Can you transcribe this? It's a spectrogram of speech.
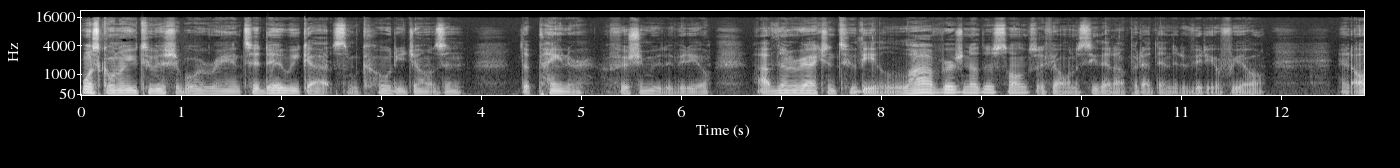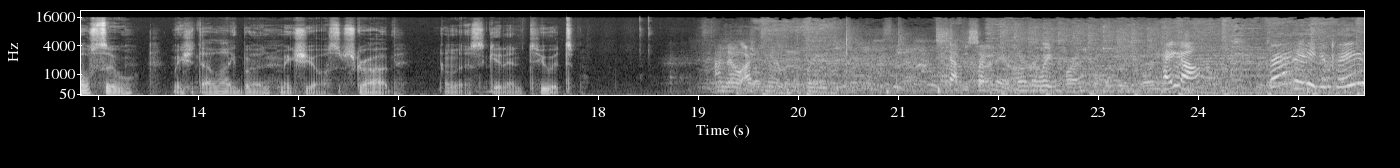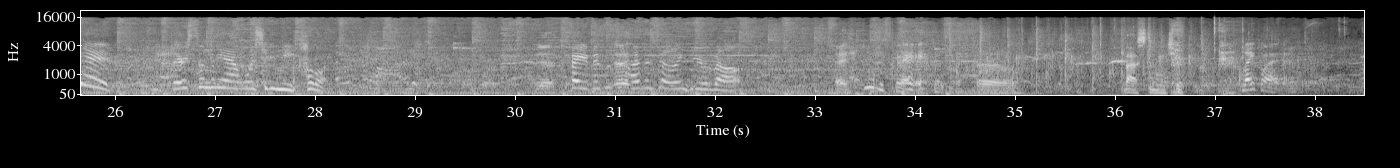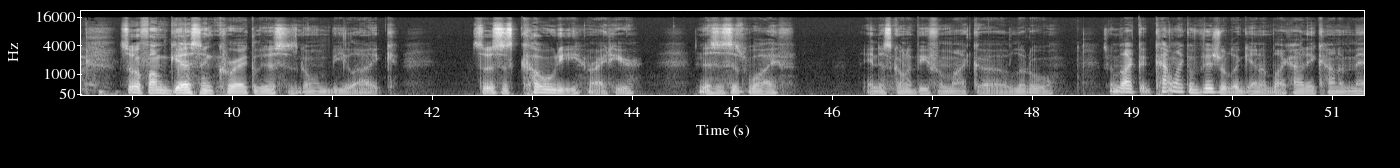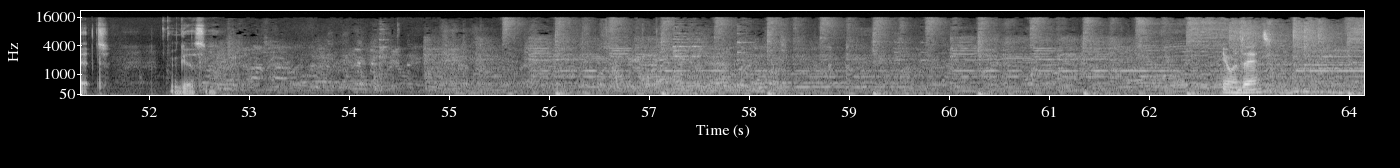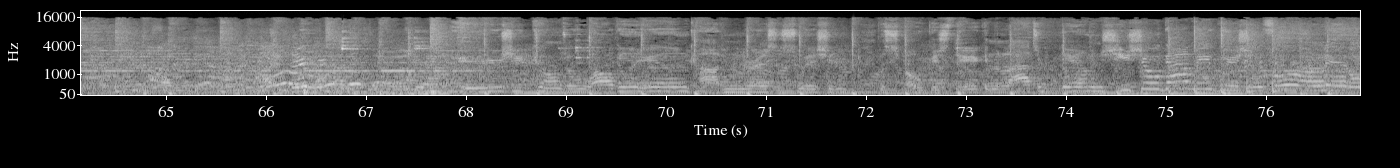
What's going on YouTube? It's your boy Ray and today we got some Cody Johnson, the painter, official music video. I've done a reaction to the live version of this song, so if y'all want to see that, I'll put at the end of the video for y'all. And also, make sure that like button, make sure y'all subscribe, and let's get into it. I know, I can't wait. Yeah, right there. They're waiting for us. Hey, y'all. Great, you made it. There's somebody I want you to meet. Hold on. Yeah. Hey, this is what I've been telling you about. Hey. Hey. Uh, nice to meet you. Likewise. So if I'm guessing correctly, this is going to be like, so this is Cody right here. And this is his wife. And it's going to be from like a little, it's going to be like a, kind of like a visual again of like how they kind of met. I'm guessing. You want to dance? The smoke is thick and the lights are dim, and she sure got me wishing for a little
